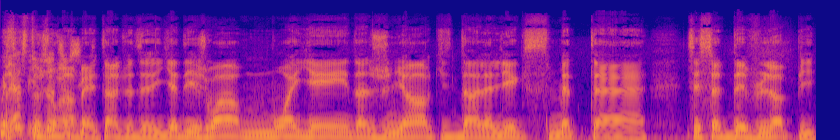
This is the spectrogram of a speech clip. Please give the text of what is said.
Mais ça, c'est toujours embêtant. Je veux dire, il y a des joueurs moyens dans le junior qui, dans la ligue, se mettent à, se développent. Puis,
